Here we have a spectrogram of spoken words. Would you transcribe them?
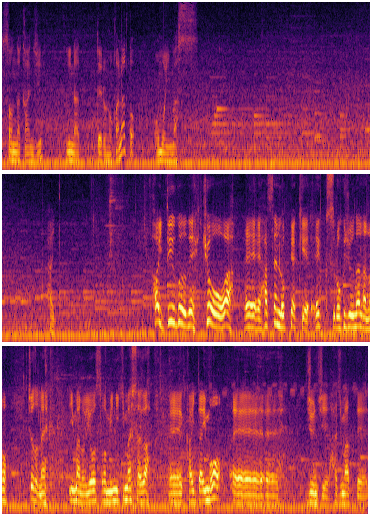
そんな感じになってるのかなと思います。はい。はいということで今日は、えー、8600系 X67 のちょっとね今の様子を見に来ましたが、えー、解体も、えー、順次始まって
